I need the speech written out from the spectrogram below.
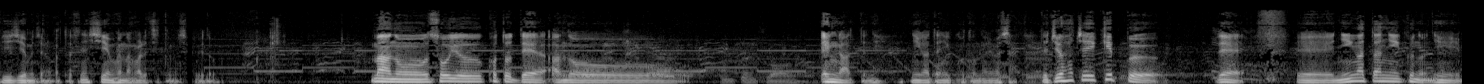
ー、BGM じゃなかったですね。CM が流れちゃってましたけど。まあ、あの、そういうことで、あの縁があってね、新潟に行くことになりました。で、18切符で、えー、新潟に行くのに、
